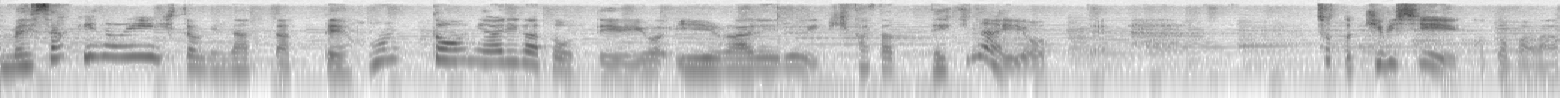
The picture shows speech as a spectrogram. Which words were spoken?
目先のいい人になったって本当にありがとうっていう言われる生き方できないよって。ちょっと厳しい言葉だっ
